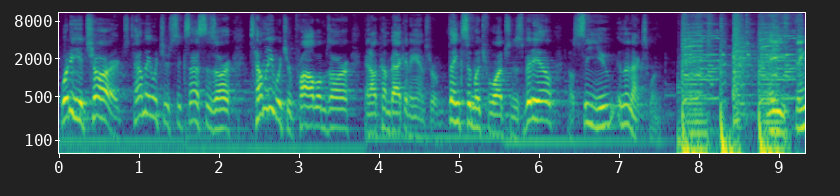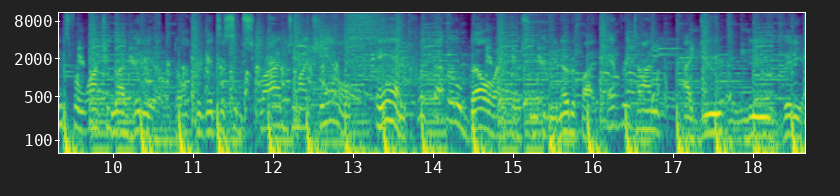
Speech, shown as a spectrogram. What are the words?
What do you charge? Tell me what your successes are. Tell me what your problems are and I'll come back and answer them thanks so much for watching this video. I'll see you in the next one Hey, thanks for watching my video. Don't forget to subscribe to my channel and click that little bell right there so you can be notified every time I do a new video.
